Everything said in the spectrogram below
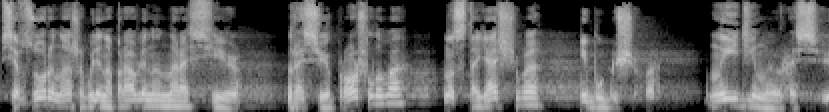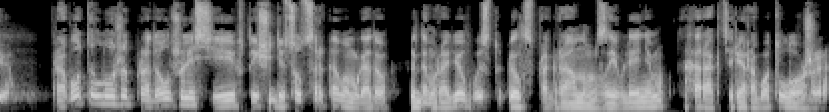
все взоры наши были направлены на Россию. На Россию прошлого, настоящего и будущего на единую Россию. Работы ложи продолжились и в 1940 году, когда Муравьев выступил с программным заявлением о характере работ ложи.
